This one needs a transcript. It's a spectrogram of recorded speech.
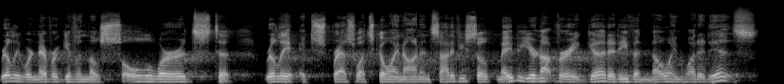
really we were never given those soul words to really express what's going on inside of you. So maybe you're not very good at even knowing what it is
